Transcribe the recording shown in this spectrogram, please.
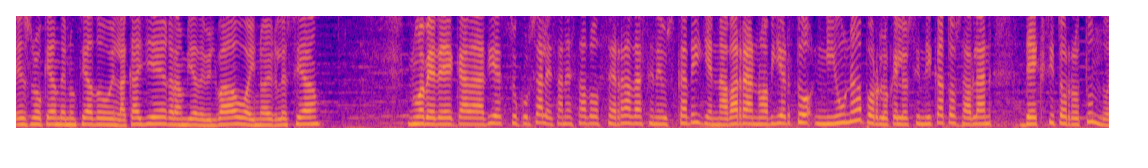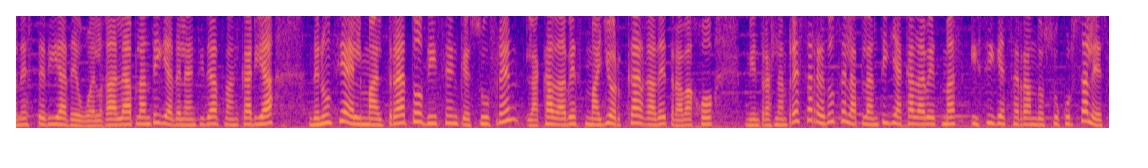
Es lo que han denunciado en la calle Gran Vía de Bilbao, Ainhoa Iglesia. Nueve de cada diez sucursales han estado cerradas en Euskadi y en Navarra no ha abierto ni una, por lo que los sindicatos hablan de éxito rotundo en este día de huelga. La plantilla de la entidad bancaria denuncia el maltrato, dicen que sufren la cada vez mayor carga de trabajo, mientras la empresa reduce la plantilla cada vez más y sigue cerrando sucursales.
